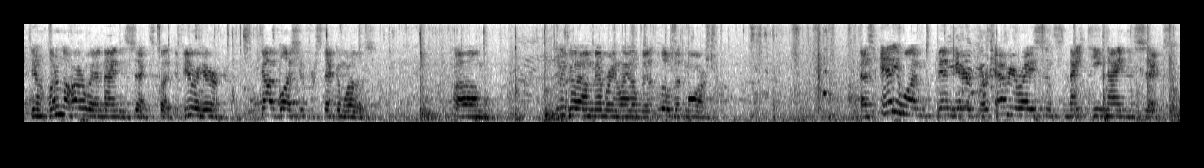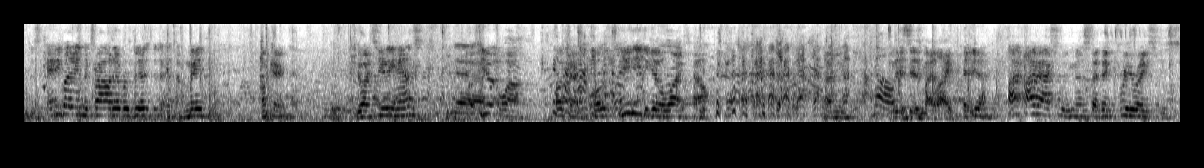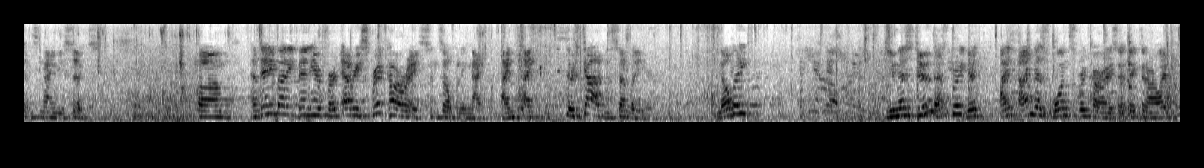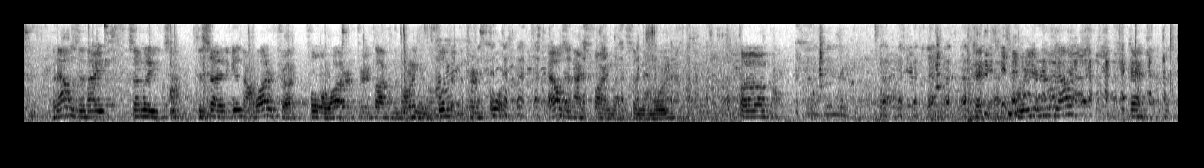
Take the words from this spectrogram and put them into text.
You know, learned the hard way in 96, but if you were here, God bless you for sticking with us. Um, I'm going to go down memory lane a, bit, a little bit more. Has anyone been here for every race since 1996? Has anybody in the crowd ever been, have made, okay. Do I see any hands? No. You, well, okay, well, you need to get a life, pal. I mean, no. This is my life. yeah, I, I've actually missed, I think, three races since 96. Um, has anybody been here for every sprint car race since opening night? I, I, there's gotta be somebody here. Nobody? You missed two? That's pretty good. I, I missed one sprint car race, I think, in our life. And that was the night somebody decided to get in our water truck full of water at 3 o'clock in the morning and flip it to turn four. That was a nice find on Sunday morning. Um, okay, were you here for that one? Okay.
